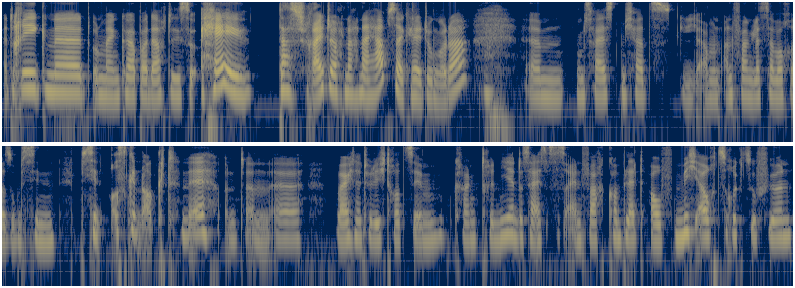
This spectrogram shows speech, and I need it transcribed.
es regnet und mein Körper dachte sich so, hey, das schreit doch nach einer Herbsterkältung, oder? Ähm, und das heißt, mich hat es am Anfang letzter Woche so ein bisschen, bisschen ausgenockt, ne? Und dann äh, war ich natürlich trotzdem krank trainieren. Das heißt, es ist einfach komplett auf mich auch zurückzuführen,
